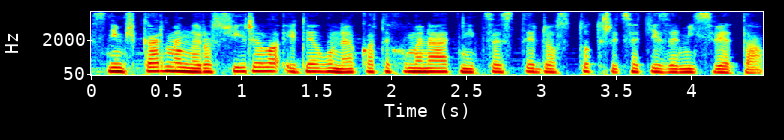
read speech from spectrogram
s nímž Carmen rozšířila ideu neokatechumenátní cesty do 130 zemí světa.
